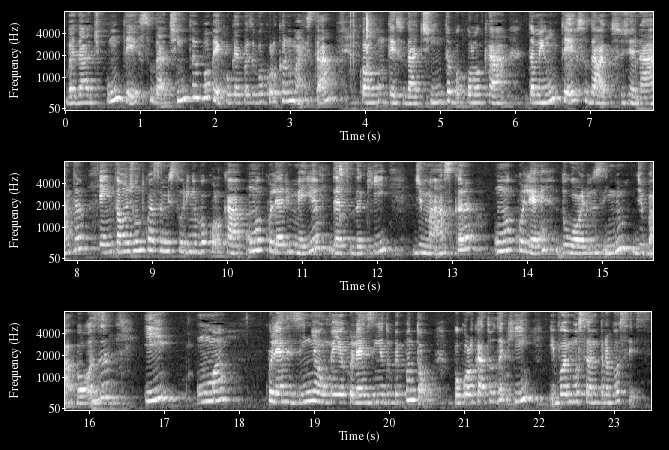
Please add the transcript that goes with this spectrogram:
Vai dar tipo um terço da tinta, vou ver, qualquer coisa eu vou colocando mais, tá? Coloco um terço da tinta, vou colocar também um terço da água oxigenada. Então, junto com essa misturinha, eu vou colocar uma colher e meia dessa daqui de máscara, uma colher do óleozinho de babosa e uma colherzinha ou meia colherzinha do Bepantol. Vou colocar tudo aqui e vou mostrando pra vocês.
